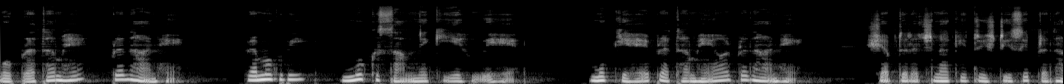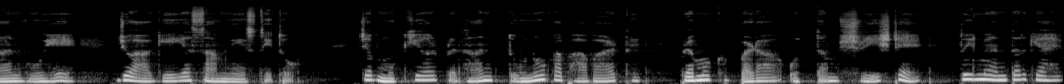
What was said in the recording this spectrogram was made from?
वो प्रथम है, प्रधान है। प्रमुख भी मुख सामने किए हुए है। मुख्य है, प्रथम है और प्रधान है। शब्द रचना की दृष्टि से प्रधान वो है जो आगे या सामने स्थित हो। जब मुख्य और प्रधान दोनों का भावार्थ प्रमुख, बड़ा, उत्तम, श्रेष्ठ है तो इनमें अंतर क्या है?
